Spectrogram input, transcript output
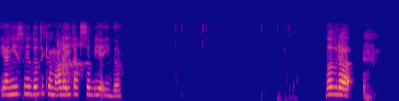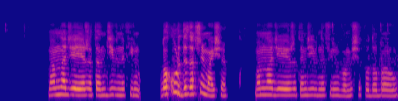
Ja nic nie dotykam, ale i tak sobie idę. Dobra. Mam nadzieję, że ten dziwny film. No kurde, zatrzymaj się. Mam nadzieję, że ten dziwny film Wam się podobał.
